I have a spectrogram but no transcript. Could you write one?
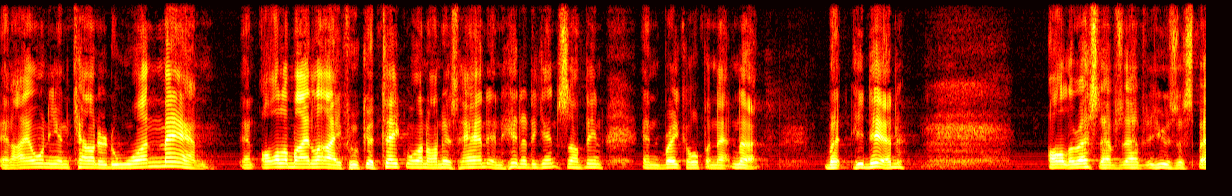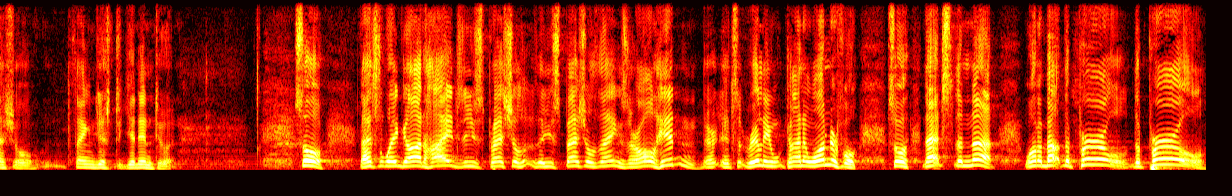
And I only encountered one man in all of my life who could take one on his hand and hit it against something and break open that nut. But he did. All the rest of us have to use a special thing just to get into it. So, that's the way God hides these special, these special things. They're all hidden. They're, it's really kind of wonderful. So that's the nut. What about the pearl? The pearl.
